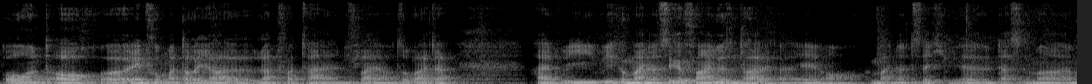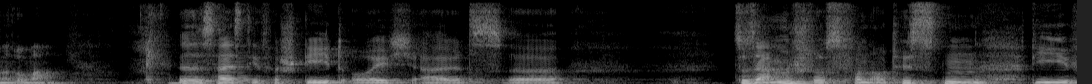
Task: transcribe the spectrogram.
und auch äh, Infomaterial, Land verteilen, Flyer und so weiter. Halt wie, wie gemeinnützige Vereine sind halt äh, auch gemeinnützig äh, das immer, immer so machen. Das heißt, ihr versteht euch als äh, Zusammenschluss von Autisten, die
